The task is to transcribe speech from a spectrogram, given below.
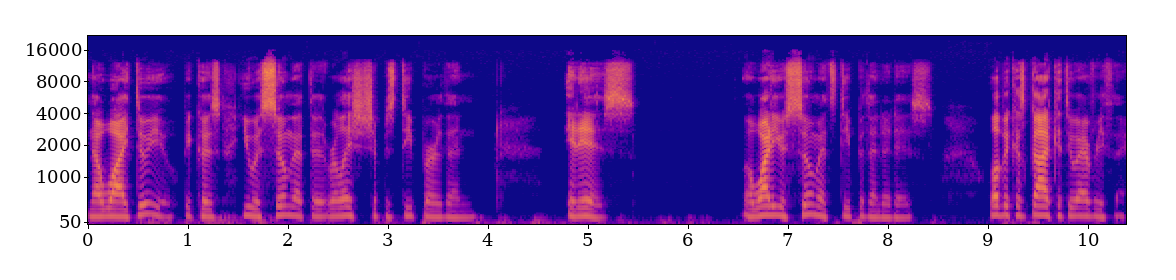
Now, why do you? Because you assume that the relationship is deeper than it is. Well, why do you assume it's deeper than it is? Well, because God could do everything.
